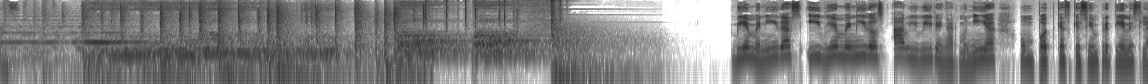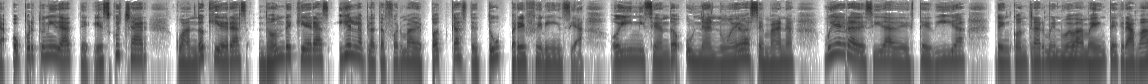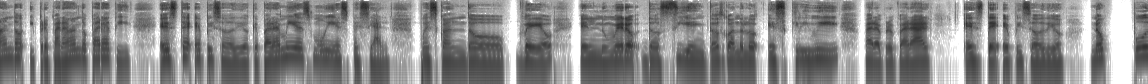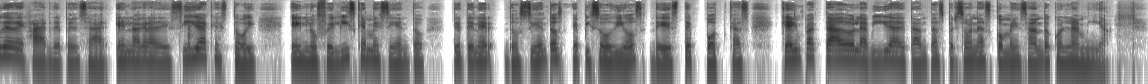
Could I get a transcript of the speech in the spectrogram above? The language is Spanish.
Bienvenidas y bienvenidos a Vivir en Armonía, un podcast que siempre tienes la oportunidad de escuchar cuando quieras, donde quieras y en la plataforma de podcast de tu preferencia. Hoy iniciando una nueva semana, muy agradecida de este día, de encontrarme nuevamente grabando y preparando para ti este episodio que para mí es muy especial, pues cuando veo el número 200, cuando lo escribí para preparar este episodio, no pude dejar de pensar en lo agradecida que estoy, en lo feliz que me siento de tener 200 episodios de este podcast que ha impactado la vida de tantas personas, comenzando con la mía.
